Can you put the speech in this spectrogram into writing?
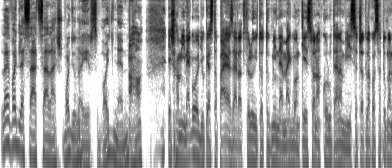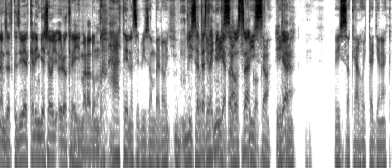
le vagy lesz átszállás, vagy odaérsz, vagy nem. Aha. És ha mi megoldjuk ezt a pályázárat, felújítottuk, minden megvan, kész van, akkor utána mi visszacsatlakozhatunk a nemzetközi vérkeringése, vagy örökre így maradunk. Hát én azért bízom benne, hogy... Visszatesznek minket az osztrákok? Vissza, Igen? igen. Vissza kell, hogy tegyenek.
